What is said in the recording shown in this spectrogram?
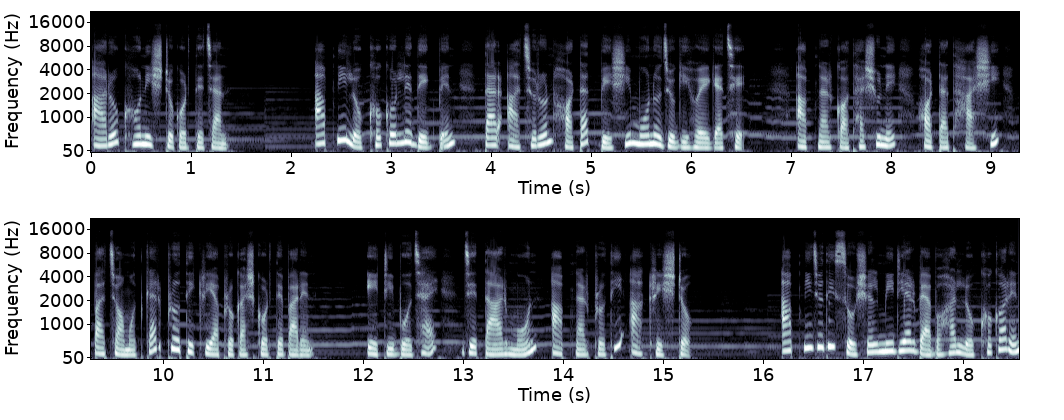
আরও ঘনিষ্ঠ করতে চান। আপনি লক্ষ্য করলে দেখবেন, তার আচরণ হঠাৎ বেশি মনোযোগী হয়ে গেছে। আপনার কথা শুনে হঠাৎ হাসি বা চমৎকার প্রতিক্রিয়া প্রকাশ করতে পারেন। এটি বোঝায় যে তার মন আপনার প্রতি আকৃষ্ট। আপনি যদি সোশ্যাল মিডিয়ার ব্যবহার লক্ষ্য করেন,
